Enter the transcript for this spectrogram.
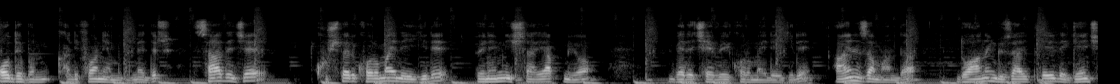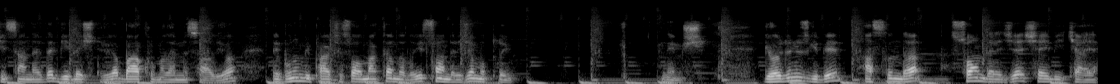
Audubon Kaliforniya mıdır nedir? Sadece kuşları korumayla ilgili önemli işler yapmıyor ve de çevreyi korumayla ilgili. Aynı zamanda doğanın güzellikleriyle genç insanları da birleştiriyor, bağ kurmalarını sağlıyor ve bunun bir parçası olmaktan dolayı son derece mutluyum demiş. Gördüğünüz gibi aslında son derece şey bir hikaye.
